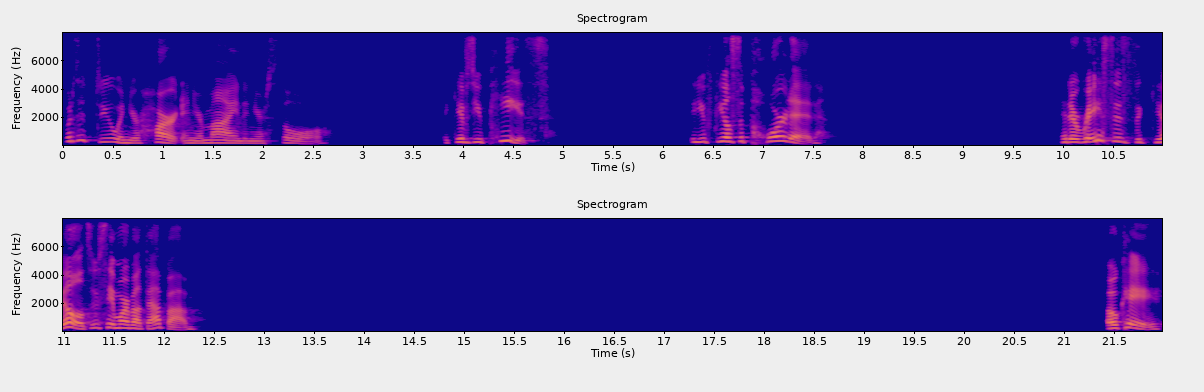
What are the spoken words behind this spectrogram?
What does it do in your heart and your mind and your soul? It gives you peace. You feel supported. It erases the guilt. Do say more about that, Bob. Okay,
